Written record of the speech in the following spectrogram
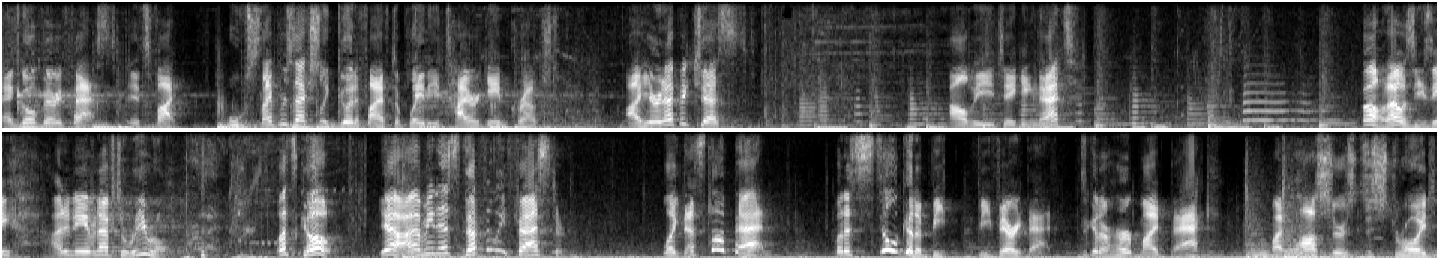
and go very fast. It's fine. Ooh, sniper's actually good if I have to play the entire game crouched. I hear an epic chest. I'll be taking that. Oh, that was easy. I didn't even have to reroll. Let's go. Yeah, I mean, that's definitely faster. Like, that's not bad. But it's still gonna be, be very bad. It's gonna hurt my back. My posture's destroyed.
